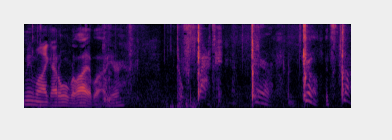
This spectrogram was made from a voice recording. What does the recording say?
Meanwhile, I got old reliable out here. To whack. There. Go. It's done.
